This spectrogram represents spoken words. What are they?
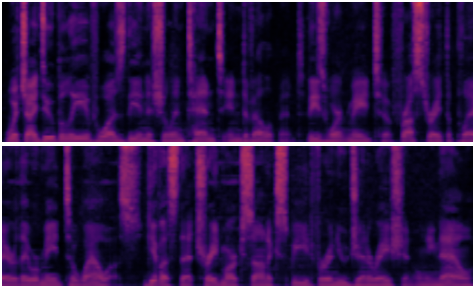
Which I do believe was the initial intent in development. These weren't made to frustrate the player, they were made to wow us. Give us that trademark Sonic speed for a new generation, only now,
